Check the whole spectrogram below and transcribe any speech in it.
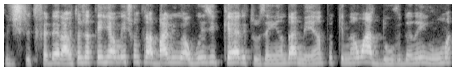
do Distrito Federal. Então já tem realmente um trabalho, alguns inquéritos em andamento, que não há dúvida nenhuma,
